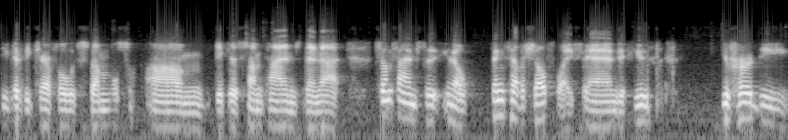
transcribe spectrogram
you got to be careful with stummels um, because sometimes they're not. Sometimes uh, you know things have a shelf life, and if you you've heard the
